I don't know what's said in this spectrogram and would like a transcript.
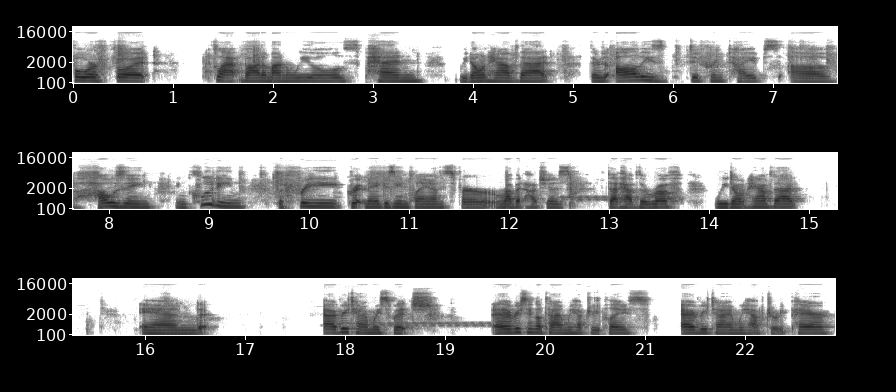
four foot flat bottom on wheels pen. We don't have that there's all these different types of housing, including the free Grit Magazine plans for rabbit hutches that have the roof. We don't have that. And every time we switch, every single time we have to replace, every time we have to repair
